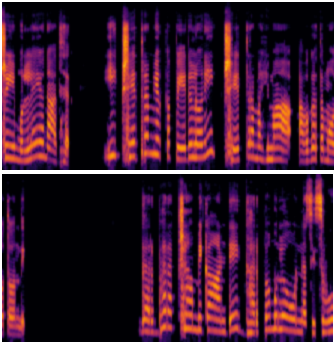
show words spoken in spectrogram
శ్రీ ముల్లయ్యనాథర్ ఈ క్షేత్రం యొక్క పేరులోని క్షేత్ర మహిమ అవగతమవుతోంది. గర్భరక్షాంబిక అంటే గర్భములో ఉన్న శిశువు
